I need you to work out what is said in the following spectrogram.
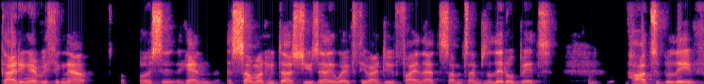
guiding everything. Now, obviously, again, as someone who does use Elliott wave theory, I do find that sometimes a little bit hard to believe.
